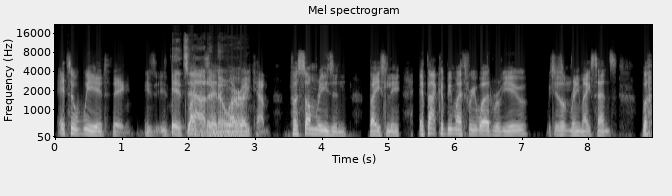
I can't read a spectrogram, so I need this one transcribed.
It's a weird thing. It's, it's, It's like out I of said nowhere. in my recap. For some reason, basically, if that could be my three word review, which doesn't really make sense, but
